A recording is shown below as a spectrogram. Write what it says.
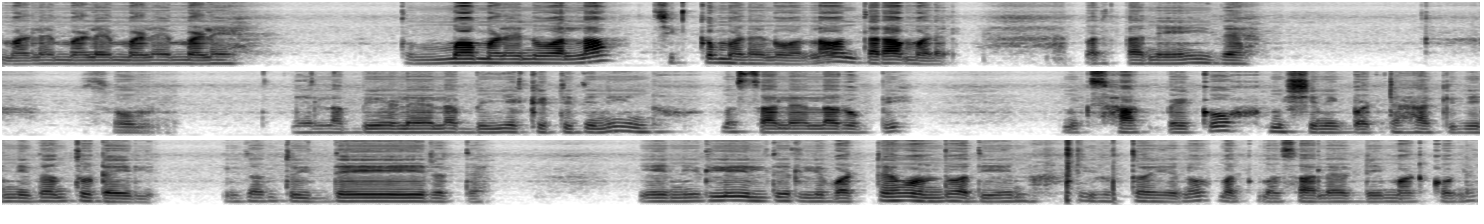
ಮಳೆ ಮಳೆ ಮಳೆ ಮಳೆ. ತುಂಬ ಮಳೆನೂ ಅಲ್ಲ, ಚಿಕ್ಕ ಮಳೆನೂ ಅಲ್ಲ, ಒಂಥರ ಮಳೆ ಬರ್ತಾನೇ ಇದೆ. ಸೊ ಎಲ್ಲ ಬೇಳೆ, ಎಲ್ಲ ಬೇಯಕ್ಕಿಟ್ಟಿದ್ದೀನಿ ಇನ್ನು. ಮಸಾಲೆ ಎಲ್ಲ ರುಬ್ಬಿ ಮಿಕ್ಸ್ ಹಾಕಬೇಕು. ಮಿಷಿನಿಗೆ ಬಟ್ಟೆ ಹಾಕಿದ್ದೀನಿ. ಇದಂತೂ ಡೈಲಿ ಇದಂತೂ ಇದ್ದೇ ಇರುತ್ತೆ. ಏನಿರಲಿ ಇಲ್ದಿರಲಿ, ಬಟ್ಟೆ ಒಂದು ಅದೇನು ಇರುತ್ತೋ ಏನೋ ಮತ್ತು ಮಸಾಲೆ ರೆಡಿ ಮಾಡಿಕೊಂಡೆ.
